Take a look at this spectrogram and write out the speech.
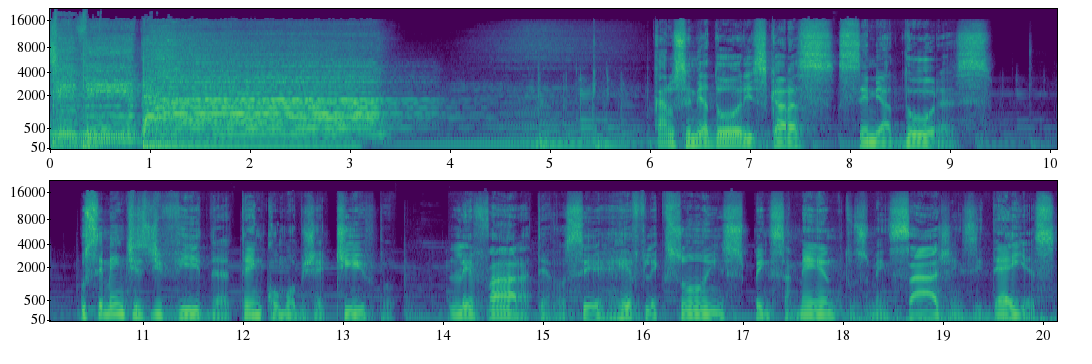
de vida. Caros semeadores, caras semeadoras, os Sementes de Vida têm como objetivo levar até você reflexões, pensamentos, mensagens, ideias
